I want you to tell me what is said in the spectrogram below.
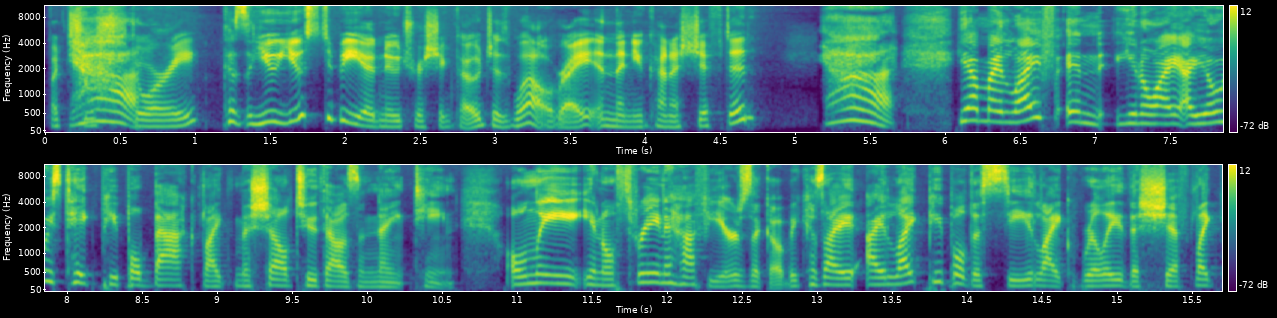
What's Yeah. your story? Because you used to be a nutrition coach as well, right? And then you kind of shifted. Yeah. Yeah. My life, and, you know, I, I always take people back like Michelle 2019, only, you know, three and a half years ago, because I, I like people to see like really the shift. Like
